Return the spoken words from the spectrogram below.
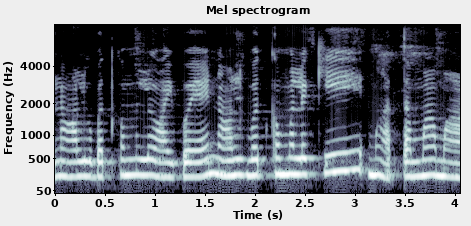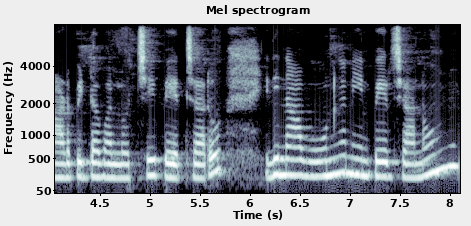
నాలుగు బతుకమ్మలు అయిపోయాయి. నాలుగు బతుకమ్మలకి మా అత్తమ్మ మా ఆడబిడ్డ వాళ్ళు వచ్చి పేర్చారు. ఇది నా ఓన్గా నేను పేర్చాను.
